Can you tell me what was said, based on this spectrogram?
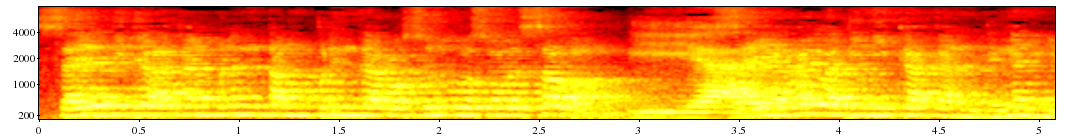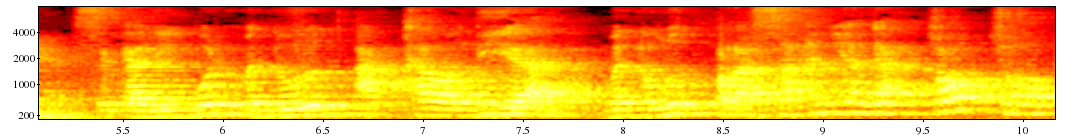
saya tidak akan menentang perintah Rasulullah SAW. Iya. Saya rela dinikahkan dengannya. Sekalipun menurut akal dia, menurut perasaannya nggak cocok.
